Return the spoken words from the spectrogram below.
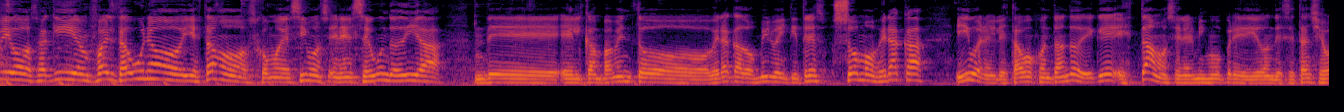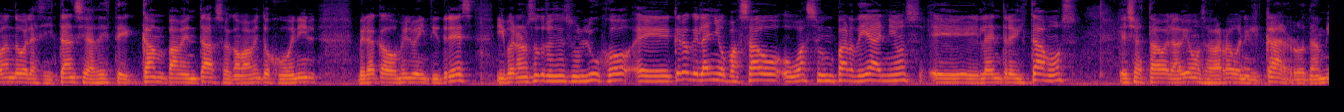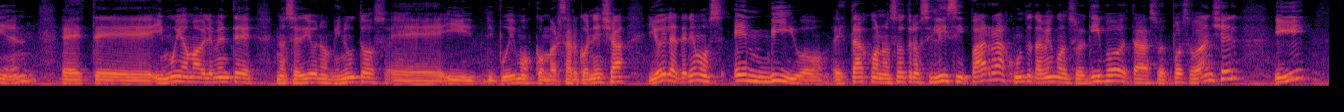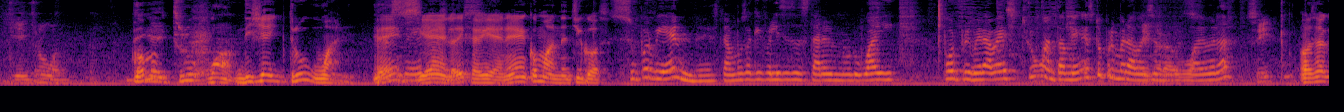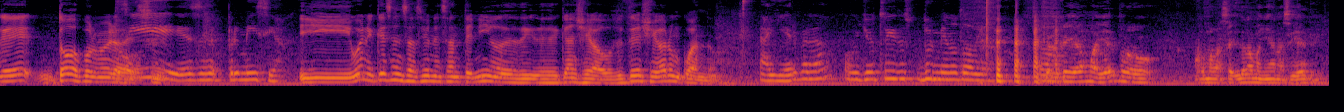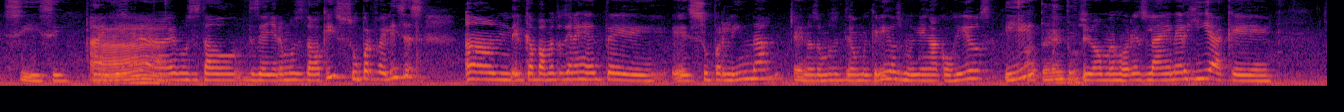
amigos? Aquí en Falta 1 y estamos, como decimos, en el segundo día del campamento Veraca 2023. Somos Veraca y bueno, y le estamos contando de que estamos en el mismo predio donde se están llevando las instancias de este campamentazo, campamento juvenil Veraca 2023. Y para nosotros es un lujo. Eh, creo que el año pasado o hace un par de años eh, la entrevistamos. Ella estaba, la habíamos agarrado en el carro también, este, y muy amablemente nos cedió unos minutos eh, y, y pudimos conversar con ella. Y hoy la tenemos en vivo. Está con nosotros Lizzy Parra, junto también con su equipo, está su esposo Ángel y DJ True One. ¿Cómo? DJ True One. DJ True One. ¿eh? Yes. Bien, lo dije bien, ¿eh? ¿Cómo andan chicos? Súper bien, estamos aquí felices de estar en Uruguay por primera vez. Truman, también es tu primera vez Primera en vez. Uruguay, ¿verdad? Sí. O sea que todos por primera vez. Sí, es primicia. Y bueno, ¿y qué sensaciones han tenido desde, desde que han llegado? ¿Ustedes llegaron cuándo? Ayer, ¿verdad? O yo estoy durmiendo todavía. Creo que llegamos ayer, pero como a las 6 de la mañana, 7. Sí, sí. Ayer ah, hemos estado, desde ayer hemos estado aquí, súper felices. Am, el campamento tiene gente eh, súper linda, eh, nos hemos sentido muy queridos, muy bien acogidos y Atentos. lo mejor es la energía que,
